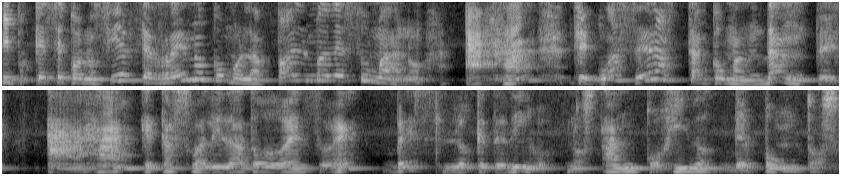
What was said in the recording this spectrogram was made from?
Y porque se conocía el terreno como la palma de su mano. Ajá. Llegó a ser hasta comandante. Ajá, qué casualidad todo eso, ¿eh? ¿Ves lo que te digo? Nos han cogido de puntos.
